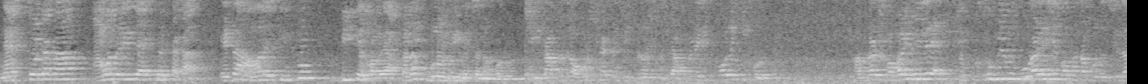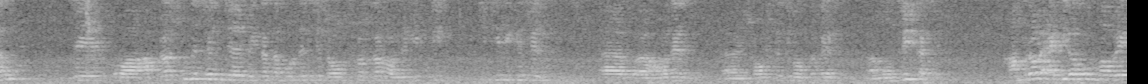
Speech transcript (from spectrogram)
ন্যায্য টাকা, আমাদের এই ট্যাক্সের টাকা, এটা আমাদের কিন্তু দিতে হবে। আপনারা পুনর্বিবেচনা করুন। আপনাদের অবশ্যই একটা জিজ্ঞাসা আপনারা এর পরে কি করবেন? আমরা সবাই মিলে প্রথমে আমি গোড়ায় যে কথাটা বলেছিলাম, যে আপনারা শুনেছেন যে মেঘনাথা বললেন যে জগৎ সরকার অলরেডি একটি চিঠি লিখেছেন আমাদের সংস্কৃতি মন্ত্রকের মন্ত্রীর কাছে। আমরাও একই রকম ভাবে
